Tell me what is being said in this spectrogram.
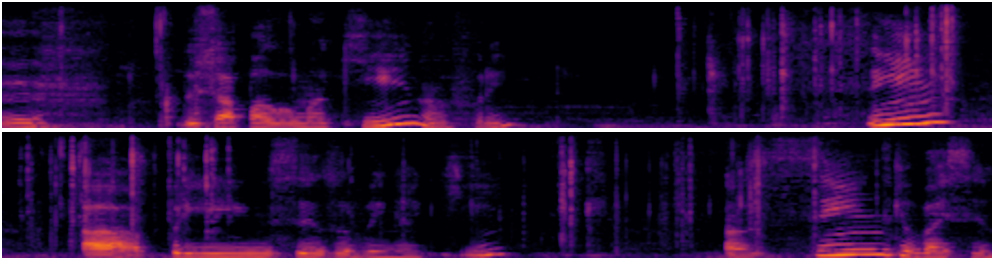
É, deixar a paloma aqui na frente. Sim, a princesa vem aqui. Assim que vai ser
